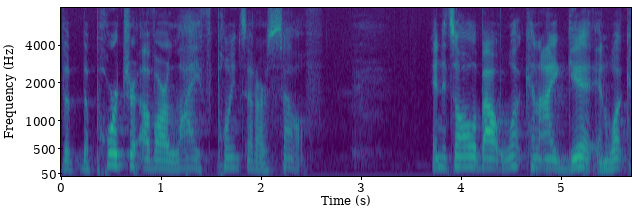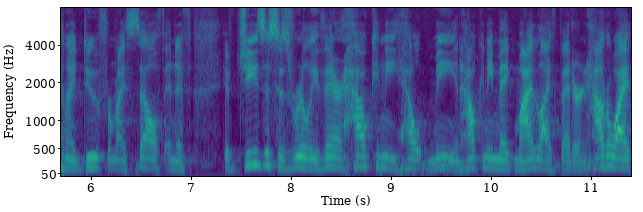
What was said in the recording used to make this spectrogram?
The, the portrait of our life points at ourselves. And it's all about what can I get and what can I do for myself. And if, if Jesus is really there, how can he help me and how can he make my life better? And how do I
